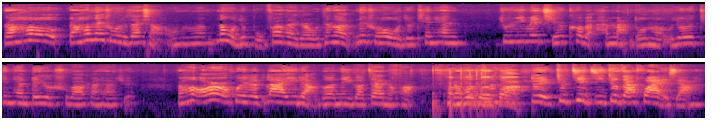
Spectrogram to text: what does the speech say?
然后，然后那时候我就在想，我说那我就不放在这儿。我真的那时候我就天天，就是因为其实课本还蛮多嘛，我就天天背着书包上下学，然后偶尔会落一两个那个在那画，他们就会画，对，就借机就再画一下。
